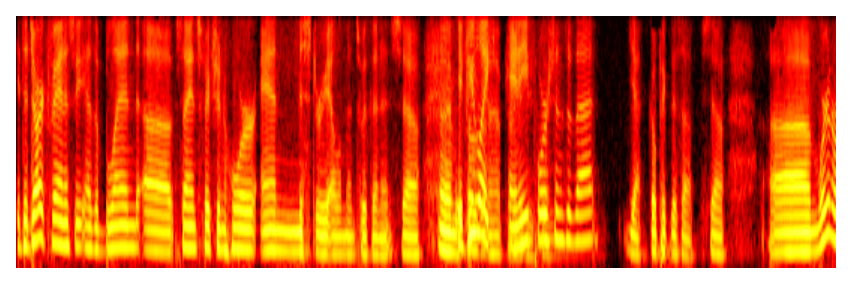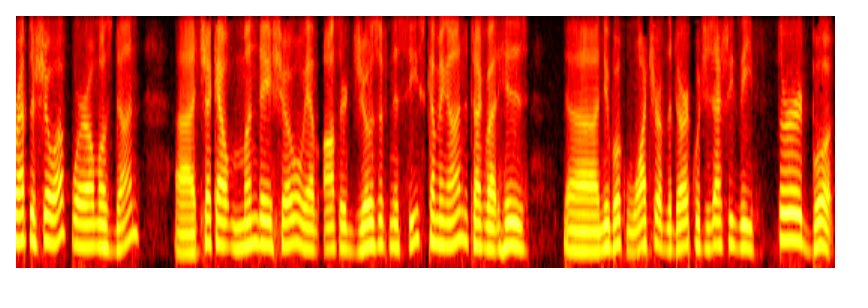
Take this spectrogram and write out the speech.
it's a dark fantasy. It has a blend of science fiction, horror, and mystery elements within it. So if you like to any portions of that, yeah, go pick this up. So um, we're gonna wrap this show up. We're almost done. Uh, check out Monday's show. Where we have author Joseph Nassise coming on to talk about his uh, new book, Watcher of the Dark, which is actually the third book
